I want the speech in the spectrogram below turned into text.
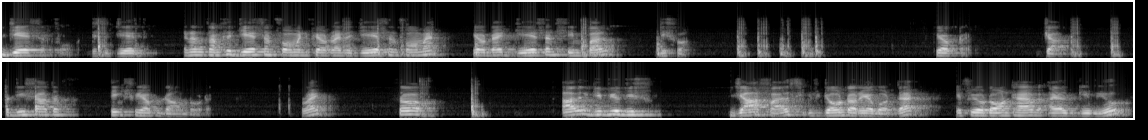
JSON format this is J another is JSON format if you have to write the JSON format you have to write JSON simple this one. You have to write jar so these are the things we have to download right? So I will give you this jar files if you don't worry about that if you don't have I'll give you.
